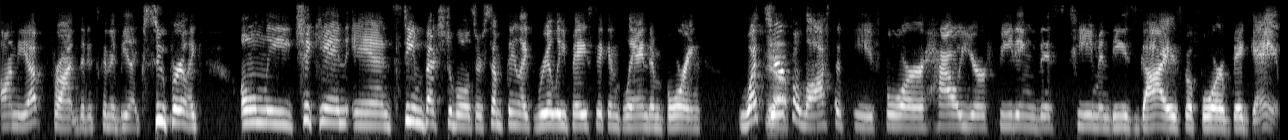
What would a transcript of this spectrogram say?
on the upfront that it's going to be like super like only chicken and steamed vegetables or something like really basic and bland and boring. What's yeah. your philosophy for how you're feeding this team and these guys before big games?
